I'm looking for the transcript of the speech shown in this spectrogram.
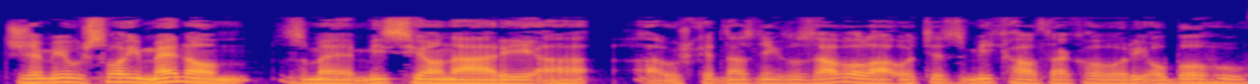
Čiže my už svojim menom sme misionári a, a už keď nás niekto zavolá, otec Michal, tak hovorí o Bohu.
